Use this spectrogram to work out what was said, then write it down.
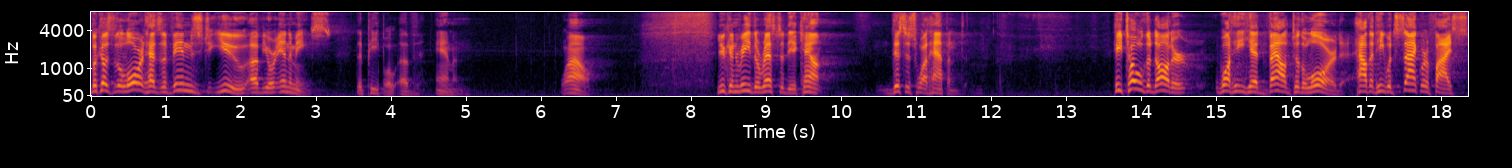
because the Lord has avenged you of your enemies, the people of Ammon. Wow. You can read the rest of the account. This is what happened. He told the daughter what he had vowed to the Lord, how that he would sacrifice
